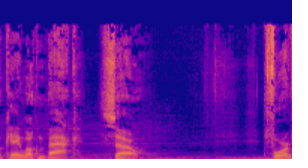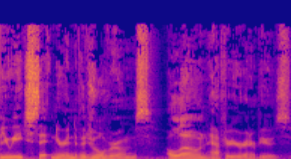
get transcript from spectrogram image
Okay, welcome back. So, the four of you each sit in your individual rooms alone after your interviews.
